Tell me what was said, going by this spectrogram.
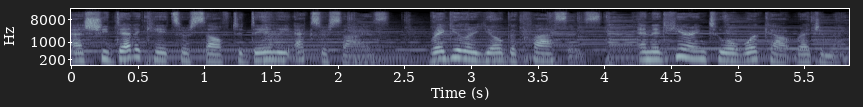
as she dedicates herself to daily exercise, regular yoga classes, and adhering to a workout regimen.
